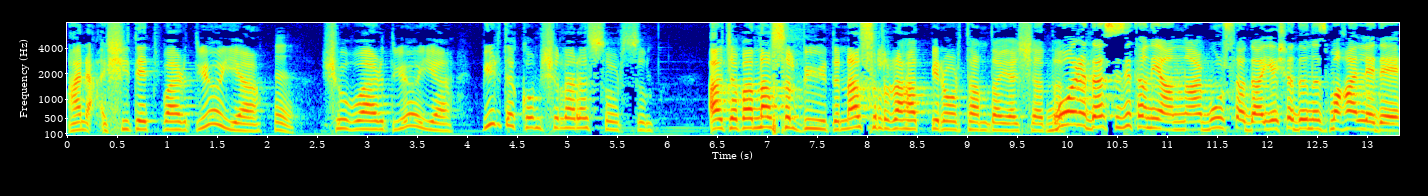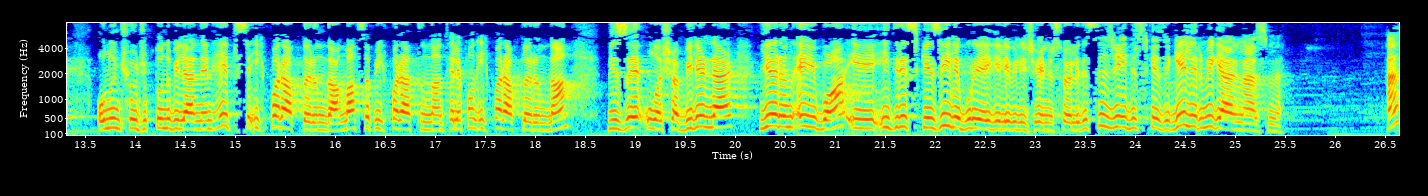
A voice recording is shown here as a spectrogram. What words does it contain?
hani şiddet var diyor ya şu var diyor ya bir de komşulara sorsun. Acaba nasıl büyüdü, nasıl rahat bir ortamda yaşadı? Bu arada sizi tanıyanlar Bursa'da yaşadığınız mahallede onun çocukluğunu bilenlerin hepsi ihbaratlarından, WhatsApp ihbaratından, telefon ihbaratlarından bize ulaşabilirler. Yarın Eyüp'a e, İdris Gezi ile buraya gelebileceğini söyledi. Sizce İdris Gezi gelir mi gelmez mi? He?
